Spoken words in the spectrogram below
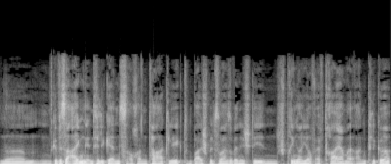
eine gewisse Eigenintelligenz auch an den Tag legt. Beispielsweise, wenn ich den Springer hier auf F3 einmal anklicke,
